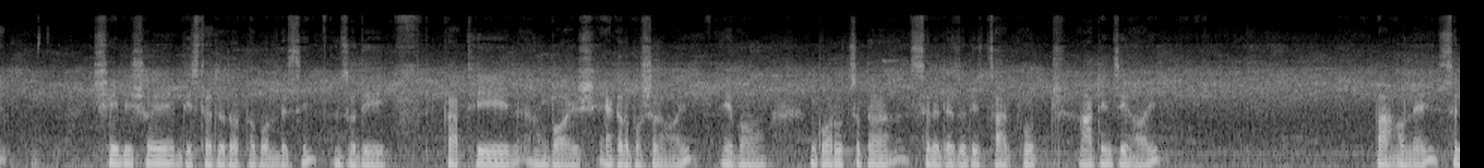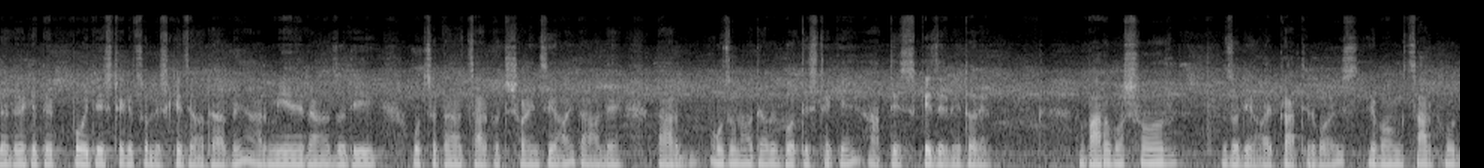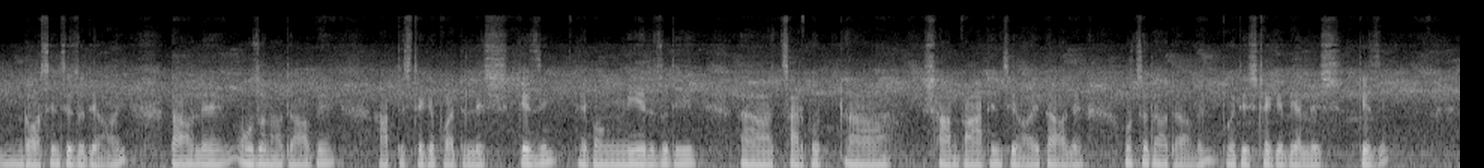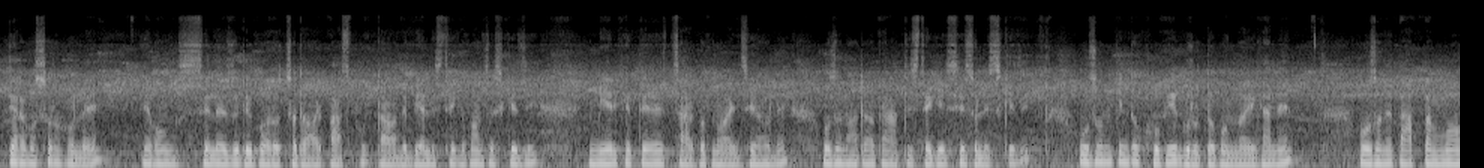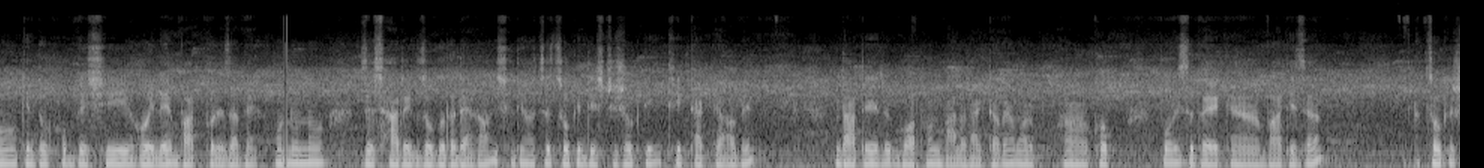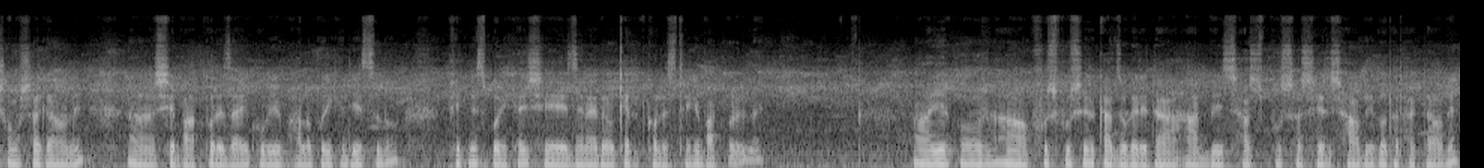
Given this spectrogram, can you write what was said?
সেই বিষয়ে বিস্তারিত তথ্য বলতেছি। যদি প্রার্থীর বয়স এগারো বছর হয় এবং গড় উচ্চতা ছেলেদের যদি চার ফুট আট ইঞ্চি হয়, তাহলে ছেলেদের ক্ষেত্রে পঁয়ত্রিশ থেকে চল্লিশ কেজি হতে হবে। আর মেয়েরা যদি উচ্চতা চার ফুট ছয় ইঞ্চি হয়, তাহলে তার ওজন হতে হবে বত্রিশ থেকে আটত্রিশ কেজির ভিতরে। বারো বছর যদি হয় প্রার্থীর বয়স এবং চার ফুট দশ ইঞ্চি যদি হয়, তাহলে ওজন হতে হবে আটত্রিশ থেকে পঁয়তাল্লিশ কেজি এবং মেয়ের যদি চার ফুট সাত বা আট ইঞ্চি হয়, তাহলে উচ্চতা হতে হবে পঁয়ত্রিশ থেকে বিয়াল্লিশ কেজি। তেরো বছর হলে এবং ছেলের যদি গড় উচ্চতা হয় পাঁচ ফুট, তাহলে বিয়াল্লিশ থেকে পঞ্চাশ কেজি মেয়ের ক্ষেত্রে চার ফুট নয় ইঞ্চি হলে ওজন হতে হবে আটত্রিশ থেকে ছেচল্লিশ কেজি। ওজন কিন্তু খুবই গুরুত্বপূর্ণ এখানে। ওজনের তারতম্য কিন্তু খুব বেশি হইলে বাদ পড়ে যাবে। অন্য অন্য যে শারীরিক যোগ্যতা দেখা হয়, সেটি হচ্ছে চোখের দৃষ্টিশক্তি ঠিক থাকতে হবে। দাঁতের গঠন ভালো থাকতে হবে। আমার খুব পরিচিত এক বাতিজা চোখের সমস্যার কারণে সে বাদ পড়ে যায়। খুবই ভালো পরীক্ষা দিয়েছিল। ফিটনেস পরীক্ষায় সে জেনারেল ক্যাডেট কলেজ থেকে বাদ পড়ে যায়। এরপর ফুসফুসের কার্যকারিতা, হার্টবিট শ্বাস প্রশ্বাসের স্বাভাবিকতা থাকতে হবে।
